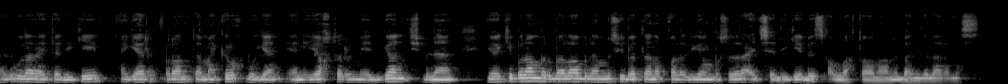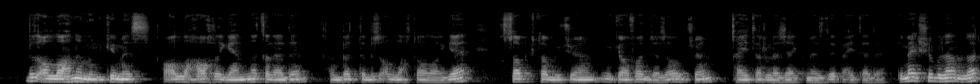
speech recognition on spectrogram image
ular aytadiki agar bironta makruh bo'lgan ya'ni yoqtirilmaydigan ish bilan yoki biron bir balo bilan musibatlanib qoladigan bo'lsalar aytishadiki biz alloh taoloni bandalarimiz Biz ollohni mulkimiz olloh xohlaganini qiladi. Albatta biz alloh taologa hisob kitob uchun mukofot jazo uchun qaytarilajakmiz deb aytadi. Demak shu bilan ular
